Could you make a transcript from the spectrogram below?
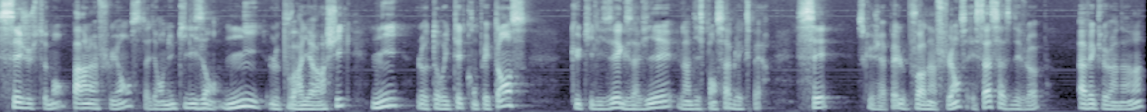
c'est justement par l'influence, c'est-à-dire en utilisant ni le pouvoir hiérarchique, ni l'autorité de compétence qu'utilisait Xavier, l'indispensable expert. C'est ce que j'appelle le pouvoir d'influence, et ça, ça se développe avec le 1 à 1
